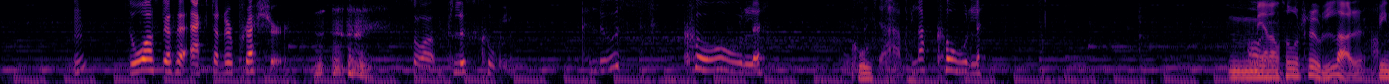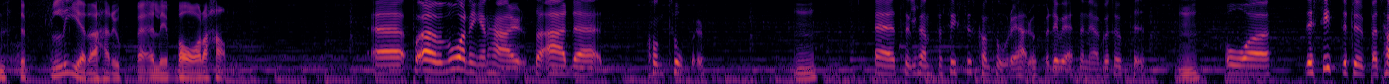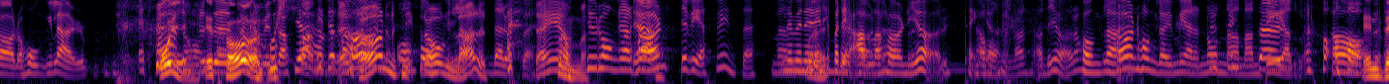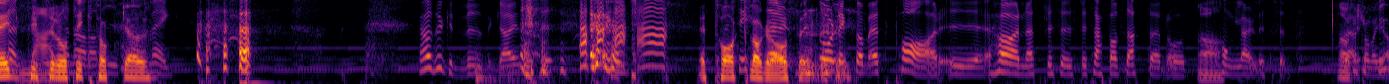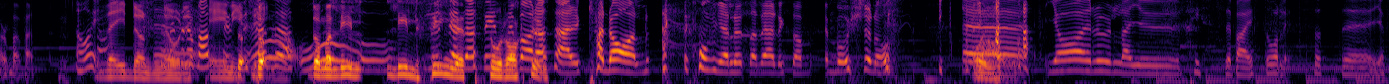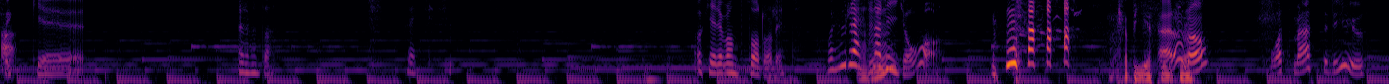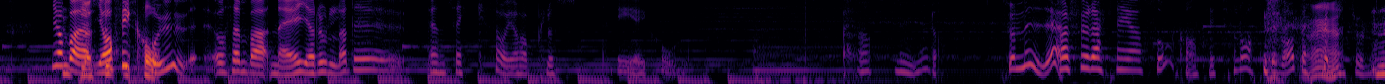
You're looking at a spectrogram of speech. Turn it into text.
Då skulle jag säga act under pressure. Så plus cool. Plus cool. Coolt. så jävla cool. Medan hon rullar, finns det flera här uppe eller bara han? Eh, på övervåningen här så är det kontor. Mm. Eh, till exempel Sissis kontor är här uppe, det vet ni när jag har gått upp hit. Mm. Och det sitter typ ett hörn och hånglar. Ett Oj, hörn. ett Precis hörn! Oj, trappan. jävlar. Sitter ett Ett hörn, hörn sitter och hånglar. där uppe. Damn! Hur hånglar hörn? Det vet vi inte. Men Nej men är det Nej. inte bara det ett alla hörn gör, tänker jag. hånglar. Ja, det gör de. Hånglar. Hörn hånglar ju mer än någon Det annan sitter- del. Ja. En vägg sitter och tiktokar. Jag har druckit vin guys. Ett tak Sitter- klagar av sig. Det står liksom ett par i hörnet precis vid trappavsatsen och Ja. hånglar lite fint. Sådär Okej. som man gör på en fest. Oj. They don't Det notice anything. Jag känner att- De har lill, Oh. Du känner lillfingret att det står inte rakt bara ut. så här kanalhångel utan det är liksom emotional. Eh, jag rullar ju pissebajs dåligt så att eh, jag fick... Eh, eller vänta. Sex. Okej, det var inte så dåligt. Vad, hur räknade Mhm. jag? Jag vet I don't inte. know. What math did you use? Jag bara, jag fick sju och sen bara, nej jag rullade en sexa och jag har plus tre i cool. Ja, nio då. Så nio? Varför räknar jag så konstigt? Förlåt, det var bättre än jag trodde.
